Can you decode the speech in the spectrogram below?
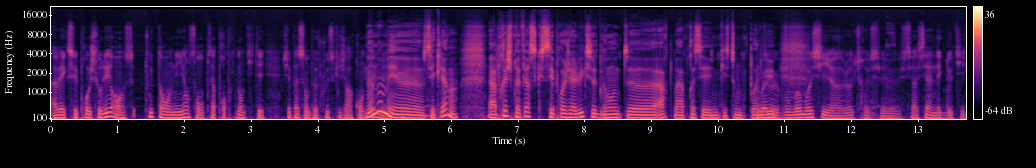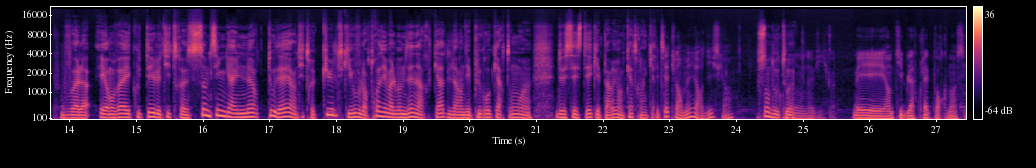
avec ses projets solo en- tout en ayant son, sa propre identité. Je sais pas, c'est un peu flou ce que j'ai raconté. Non, non, mais euh, c'est clair. hein. Après, je préfère ce que- ces projets à lui que ceux de Grant euh, Hart. Bah, après, c'est une question de point de Ouais, vue. bon, moi, aussi, hein, l'autre c'est c'est assez anecdotique. ouais. Voilà, et on va écouter le titre Something I Learned Today, un titre culte qui ouvre leur troisième album Zen Arcade, l'un des plus gros cartons euh, de CST qui est paru en C'est 84. peut-être leur meilleur disque, hein, Sans doute, à mon avis. Mais un petit Black Flag pour commencer.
